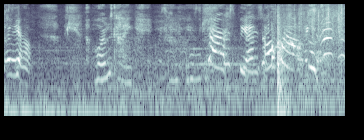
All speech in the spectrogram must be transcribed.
Yeah. Worm's coming. Yes, yes, oh,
